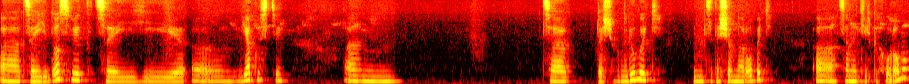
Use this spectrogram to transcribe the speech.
е, це її досвід, це її якості. Ем, Це те, що вона любить, це те, що вона робить. Це не тільки хвороба.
